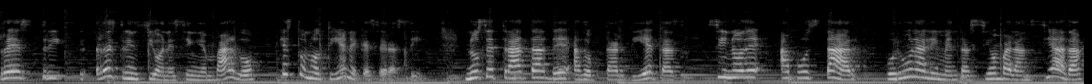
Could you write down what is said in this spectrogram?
restricciones. Sin embargo, esto no tiene que ser así. No se trata de adoptar dietas, sino de apostar por una alimentación balanceada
